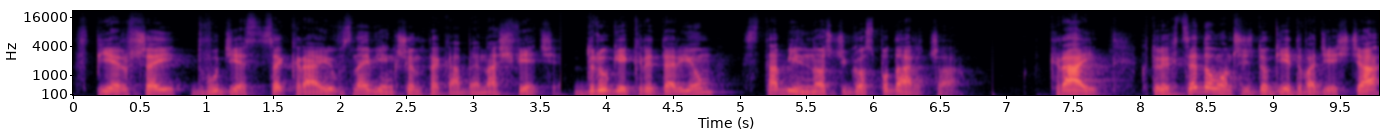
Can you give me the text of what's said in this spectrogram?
w pierwszej dwudziestce krajów z największym PKB na świecie. Drugie kryterium stabilność gospodarcza. Kraj, który chce dołączyć do G20,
